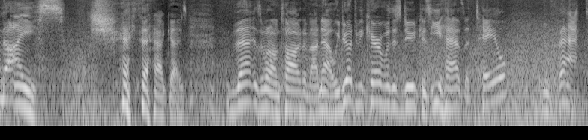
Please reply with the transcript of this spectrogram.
Nice. Check that out, guys. That is what I'm talking about. Now, we do have to be careful with this dude because he has a tail. In fact,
